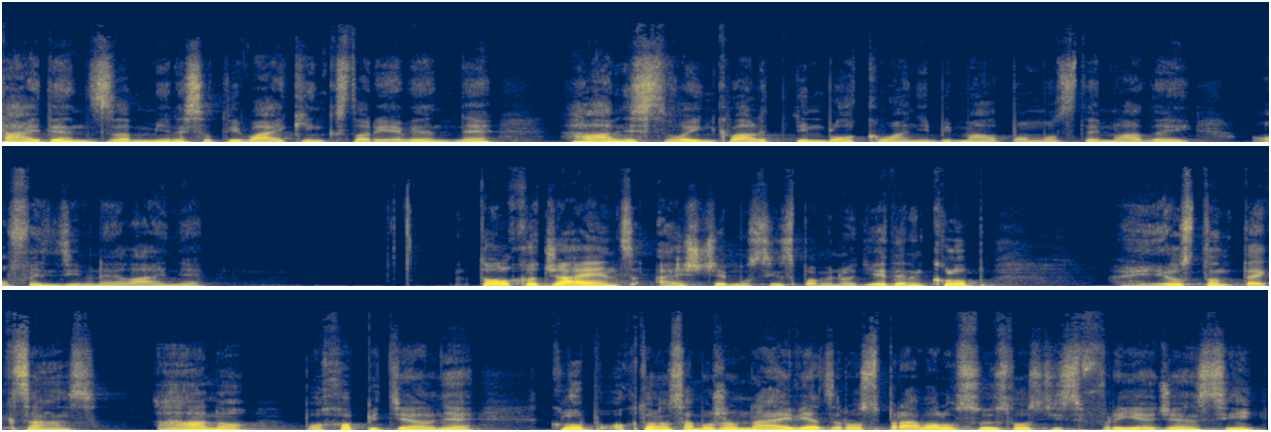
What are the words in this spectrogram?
end z Minnesota Vikings, ktorý evidentne hlavne svojim kvalitným blokovaním by mal pomôcť tej mladej ofenzívnej line. Toľko Giants a ešte musím spomenúť jeden klub, Houston Texans. Áno, pochopiteľne, klub, o ktorom sa možno najviac rozprávalo v súvislosti s free agency.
